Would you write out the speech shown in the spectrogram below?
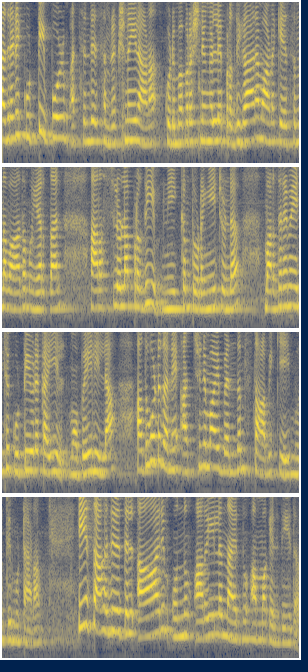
അതിനിടെ കുട്ടി ഇപ്പോഴും അച്ഛന്റെ സംരക്ഷണയിലാണ്. കുടുംബ പ്രശ്നങ്ങളിലെ പ്രതികാരമാണ് കേസെന്ന വാദം ഉയർത്താൻ അറസ്റ്റിലുള്ള പ്രതിയും നീക്കം തുടങ്ങിയിട്ടുണ്ട്. മർദ്ദനമേറ്റ് കുട്ടിയുടെ കയ്യിൽ മൊബൈലില്ല അതുകൊണ്ട് തന്നെ അച്ഛനുമായി ബന്ധം സ്ഥാപിക്കുകയും ബുദ്ധിമുട്ടാണ്. ഈ സാഹചര്യത്തിൽ ആരും ഒന്നും അറിയില്ലെന്നായിരുന്നു അമ്മ കരുതിയത്.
